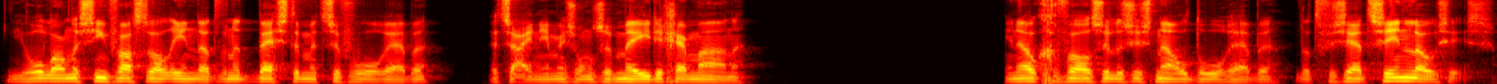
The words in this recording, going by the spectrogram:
Die Hollanders zien vast wel in dat we het beste met ze voor hebben. Het zijn immers onze mede-Germanen. In elk geval zullen ze snel doorhebben dat verzet zinloos is.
